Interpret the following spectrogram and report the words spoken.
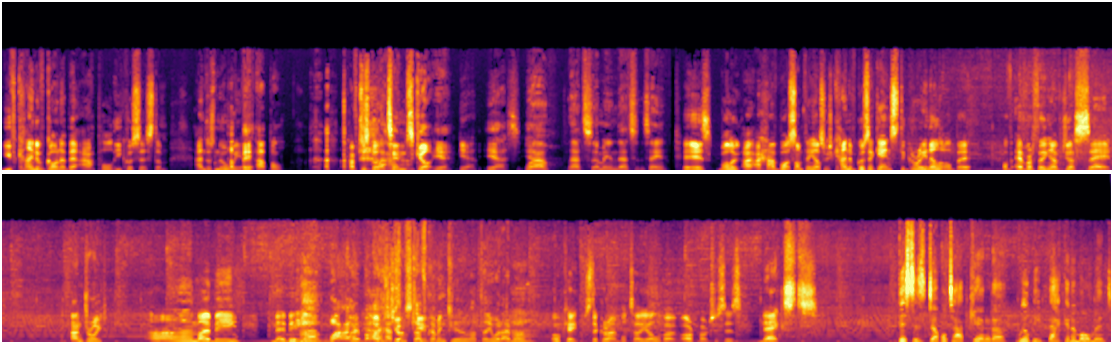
you've kind of gone a bit Apple ecosystem, and there's no way A Bit out. Apple. I've just got to Tim's got you. Yeah, Yes. yeah. Wow, that's I mean that's insane. it is. Well, look, I, I have bought something else which kind of goes against the grain a little bit of everything I've just said. Android. Ah, maybe, maybe. Why? I, I, was have joking. some stuff coming too. I'll tell you what I bought. okay, stick around. We'll tell you all about our purchases next. This is Double Tap Canada. We'll be back in a moment.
